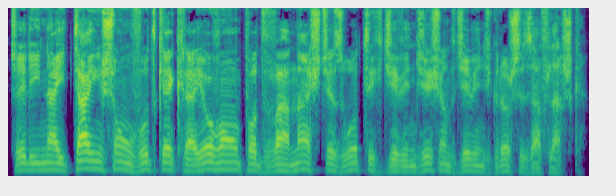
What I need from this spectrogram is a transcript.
czyli najtańszą wódkę krajową po 12 zł 99 groszy za flaszkę.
